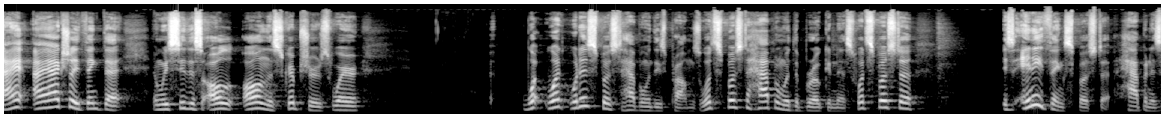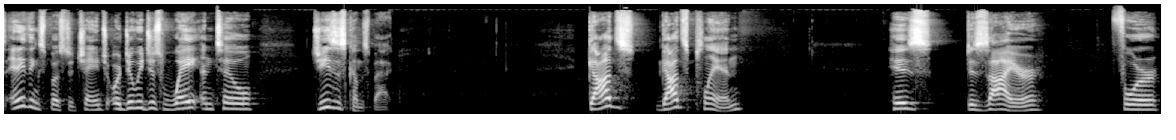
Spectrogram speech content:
I, I actually think that, and we see this all, all in the scriptures, where what, what, what is supposed to happen with these problems? What's supposed to happen with the brokenness? What's supposed to, is anything supposed to happen? Is anything supposed to change? Or do we just wait until Jesus comes back? God's, God's plan, his desire for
